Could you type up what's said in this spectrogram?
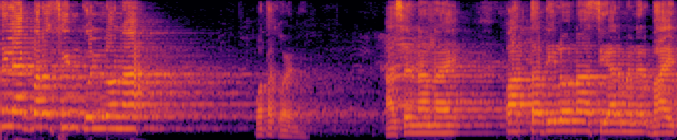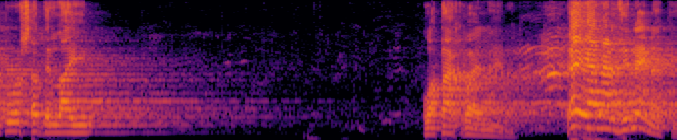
দিলে একবারও সিন করল না? কথা কয় না। আছে না নাই? পাত্তা দিল না চেয়ারম্যানের ভাইপোর সাথে লাইন। কথা কয় না এরা। এই এনার্জি নেই নাকি?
